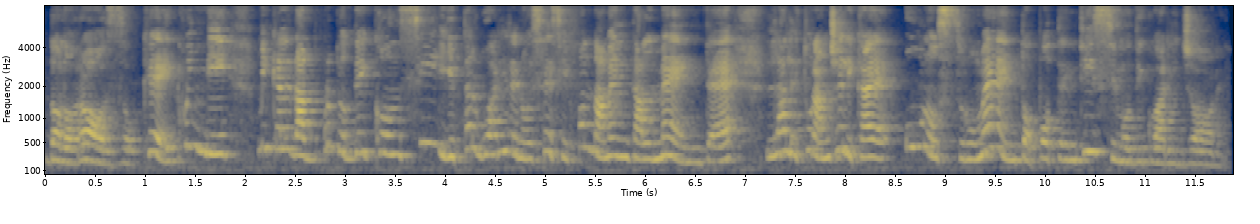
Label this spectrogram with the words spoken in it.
doloroso, ok? Quindi Michele dà proprio dei consigli per guarire noi stessi. Fondamentalmente la lettura angelica è uno strumento potentissimo di guarigione.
